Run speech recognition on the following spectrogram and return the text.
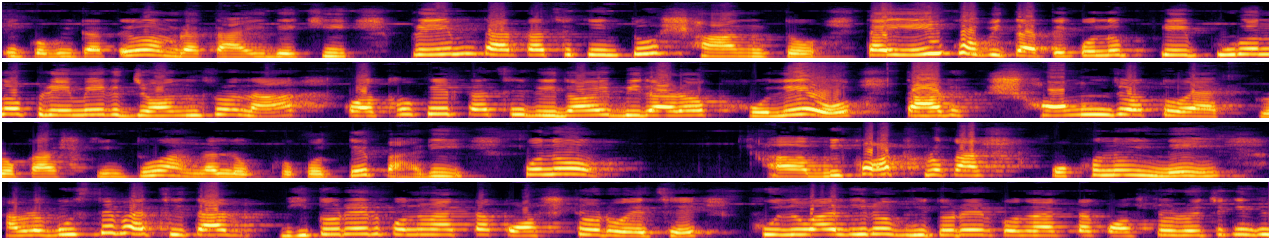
এই কবিতাতেও আমরা তাই দেখি, প্রেম তার কাছে কিন্তু শান্ত। তাই এই কবিতাতে কোনো প্রে- পুরনো প্রেমের যন্ত্রণা কথকের কাছে হৃদয় বিদারক হলেও তার সংযত এক প্রকাশ কিন্তু আমরা লক্ষ্য করতে পারি। কোনো বিকট প্রকাশ কখনোই নেই। আমরা বুঝতে পারছি তার ভিতরের কোনো একটা কষ্ট রয়েছে, ফুলওয়ালিরও ভিতরের কোনো একটা কষ্ট রয়েছে, কিন্তু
